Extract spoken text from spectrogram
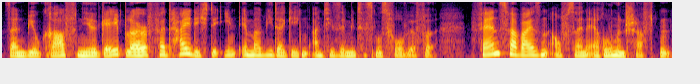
sein Biograf Neil Gabler verteidigte ihn immer wieder gegen Antisemitismusvorwürfe. Fans verweisen auf seine Errungenschaften.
